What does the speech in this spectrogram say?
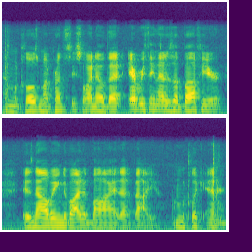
I'm going to close my parentheses so I know that everything that is above here is now being divided by that value. I'm going to click enter.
